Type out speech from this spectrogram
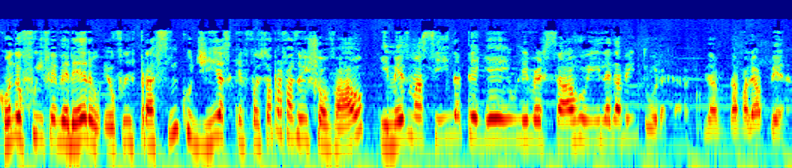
Quando eu fui em fevereiro, eu fui pra cinco dias, que foi só pra fazer o enxoval, e mesmo assim ainda peguei Universal e Ilha da Aventura, cara. Já, já valeu a pena.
